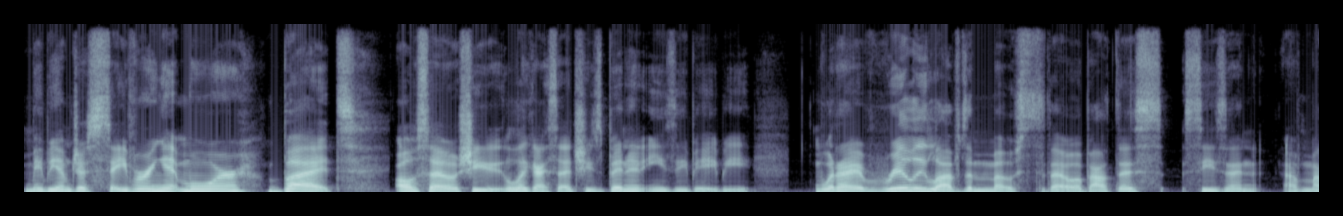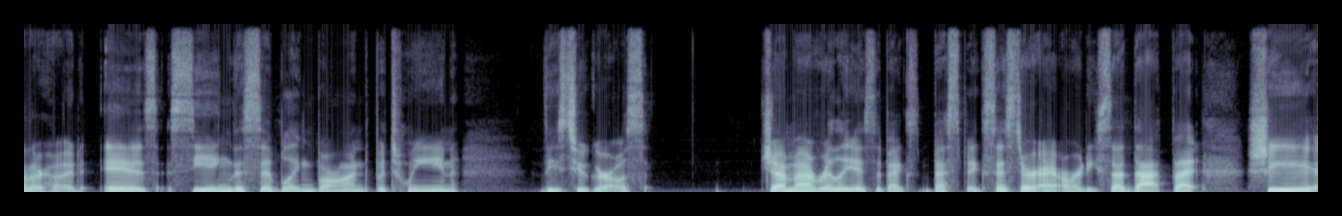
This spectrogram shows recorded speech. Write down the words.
maybe I'm just savoring it more. But also, she, like I said, she's been an easy baby. What I really love the most, though, about this season of motherhood is seeing the sibling bond between these two girls. Gemma really is the best, big sister. I already said that, but she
